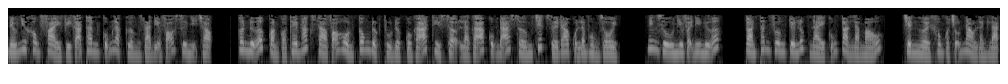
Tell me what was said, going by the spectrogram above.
nếu như không phải vì gã thân cũng là cường giả địa võ sư nhị trọng, hơn nữa còn có thêm hắc xà võ hồn công được thủ được của gã thì sợ là gã cũng đã sớm chết dưới đao của Lâm Hùng rồi. Nhưng dù như vậy đi nữa, toàn thân Vương Tuyên lúc này cũng toàn là máu, trên người không có chỗ nào lành lặn.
